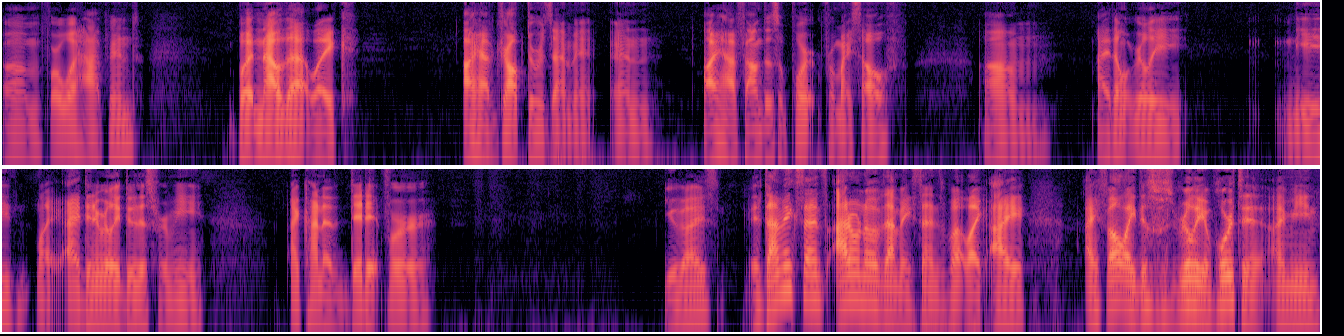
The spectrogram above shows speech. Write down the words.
um for what happened. But now that like I have dropped the resentment and I have found the support for myself, um I don't really need like I didn't really do this for me. I kind of did it for you guys. If that makes sense, I don't know if that makes sense, but like I I felt like this was really important. I mean,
